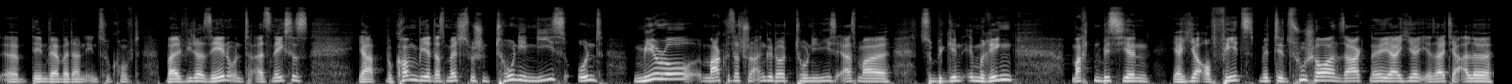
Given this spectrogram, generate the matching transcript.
äh, den werden wir dann in Zukunft bald wieder sehen. Und als nächstes, ja, bekommen wir das Match zwischen Tony Nies und Miro. Markus hat schon angedeutet, Tony Nies erstmal zu Beginn im Ring macht ein bisschen, ja, hier auf Fets mit den Zuschauern, sagt, ne, ja, hier, ihr seid ja alle,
